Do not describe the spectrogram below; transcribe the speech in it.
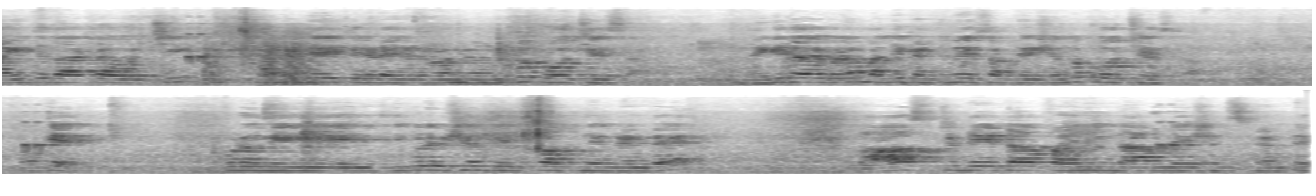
నైన్త్ దాకా వచ్చి థర్టీ పీరియడ్ అయినటువంటి క్లోజ్ చేస్తాం మిగతా కూడా మళ్ళీ కంటిన్యూస్ అప్డేషన్లో క్లోజ్ చేస్తాం. ఓకే ఇప్పుడు మీ ఇది కూడా విషయం తెలుసుకోవాల్సింది ఏంటంటే last date of filing nominations కంటే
